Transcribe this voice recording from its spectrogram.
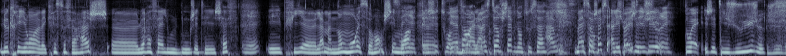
Le Crayon avec Christopher H. le Raphaël, où donc j'étais chef. Ouais. Et puis là, maintenant, mon restaurant chez Ça y moi. est, t'es chez toi. Et attends, Voilà. Masterchef dans tout ça. Ah oui, c'était Masterchef, à l'époque, j'étais juré. Ouais, j'étais juge. Juge.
